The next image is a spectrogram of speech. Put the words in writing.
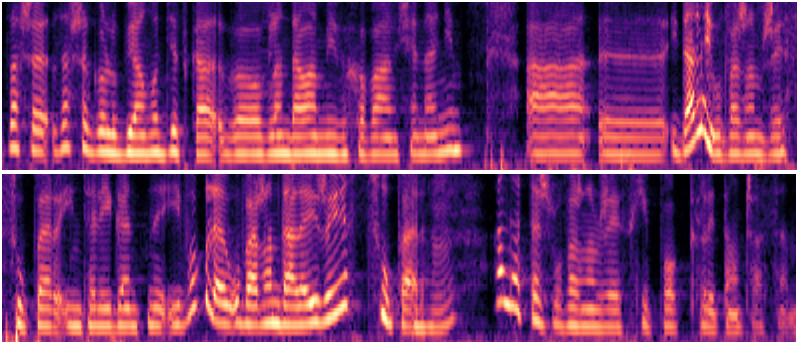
Zawsze, zawsze go lubiłam, od dziecka go oglądałam i wychowałam się na nim. A, yy, I dalej uważam, że jest super inteligentny i w ogóle uważam dalej, że jest super. Mhm. Ale też uważam, że jest hipokrytą czasem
